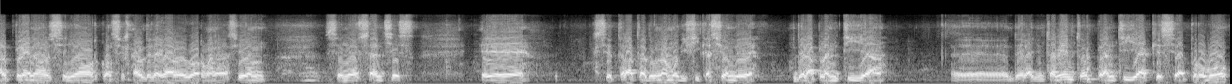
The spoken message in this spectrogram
al Pleno el señor concejal delegado de Gobernación, señor Sánchez, eh, se trata de una modificación de, la plantilla del ayuntamiento, plantilla que se aprobó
